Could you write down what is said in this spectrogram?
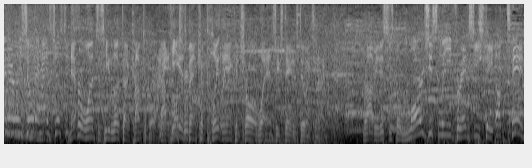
And Arizona has just never once has he looked uncomfortable. I mean, he has been completely in control of what NC State is doing tonight. Robbie, this is the largest lead for NC State, up 10.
